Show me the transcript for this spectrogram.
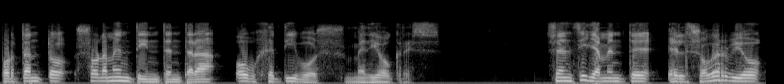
por tanto, solamente intentará objetivos mediocres. Sencillamente, el soberbio,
